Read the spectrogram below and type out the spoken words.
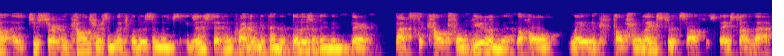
uh, to certain cultures in which Buddhism has existed, and quite independent Buddhism. I mean, there that's the cultural view and the, the, whole way the culture relates to itself is based on that.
